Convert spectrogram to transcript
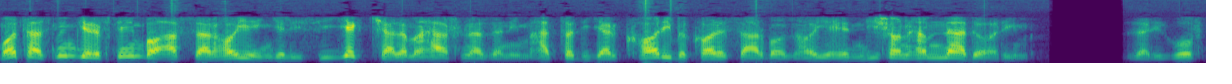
ما تصمیم گرفتیم با افسرهای انگلیسی یک کلمه حرف نزنیم. حتی دیگر کاری به کار سربازهای هندیشان هم نداریم. زری گفت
